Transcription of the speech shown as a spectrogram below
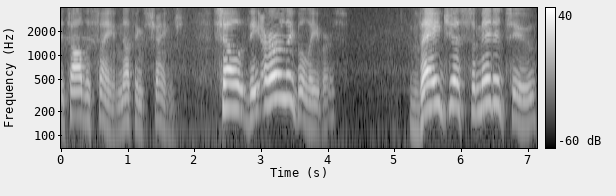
it's all the same, nothing's changed. So the early believers, they just submitted to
